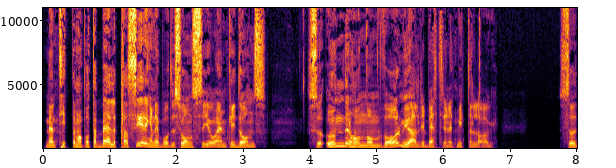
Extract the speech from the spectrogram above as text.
Men tittar man på tabellplaceringarna i både Swansea och MK Dons, så under honom var de ju aldrig bättre än ett mittenlag. Så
